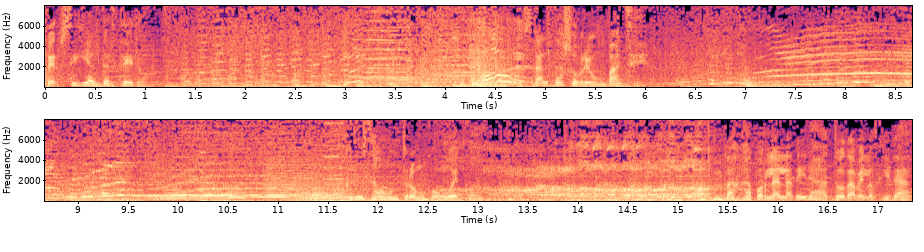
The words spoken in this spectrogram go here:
Persigue al tercero. Salta sobre un bache. Cruza un tronco hueco. Baja por la ladera a toda velocidad.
